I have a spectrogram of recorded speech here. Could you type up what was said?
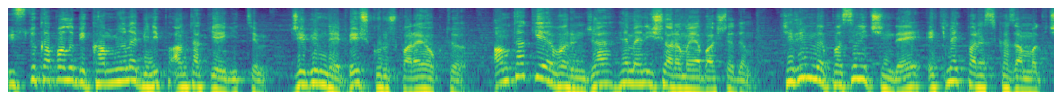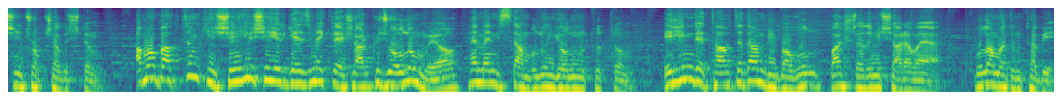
Üstü kapalı bir kamyona binip Antakya'ya gittim. Cebimde 5 kuruş para yoktu. Antakya'ya varınca hemen iş aramaya başladım. Kirim ve pasın içinde ekmek parası kazanmak için çok çalıştım. Ama baktım ki şehir şehir gezmekle şarkıcı olunmuyor, hemen İstanbul'un yolunu tuttum. Elimde tahtadan bir bavul başladım iş aramaya. Bulamadım tabi.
